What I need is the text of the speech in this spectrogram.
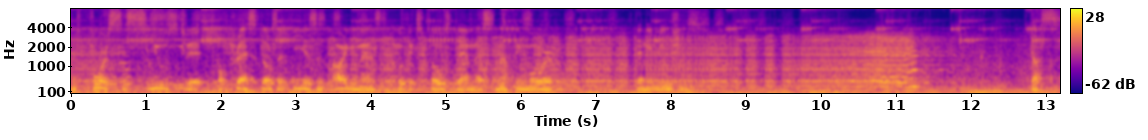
and force is used to oppress those ideas and arguments that would expose them as nothing more than illusions. Thus,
